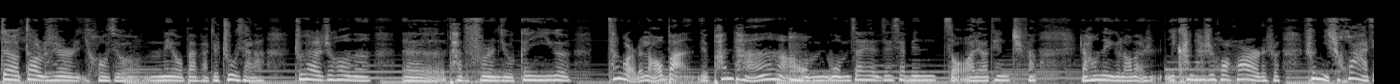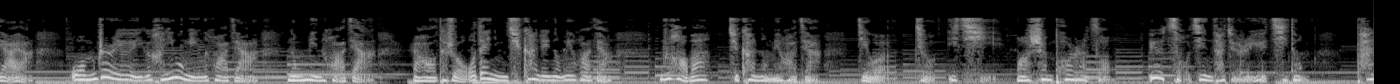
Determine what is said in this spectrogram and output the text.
到到了这儿以后就没有办法就住下了。住下了之后呢呃他的夫人就跟一个餐馆的老板就攀谈哈我们我们在在下边走啊聊天吃饭。然后那个老板一看他是画画的说说你是画家呀我们这儿也有一个很有名的画家农民画家。然后他说我带你们去看这农民画家我说好吧去看农民画家结果就一起往山坡上走越走近，他觉得越激动。他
